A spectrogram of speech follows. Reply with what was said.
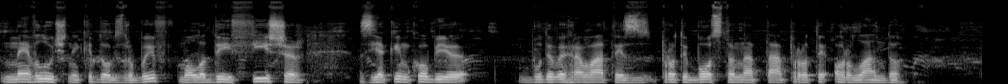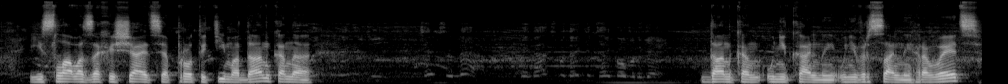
невлучний кидок зробив. Молодий Фішер, з яким Кобі буде вигравати з, проти Бостона та проти Орландо. І Слава захищається проти Тіма Данкана. Данкан унікальний універсальний гравець.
